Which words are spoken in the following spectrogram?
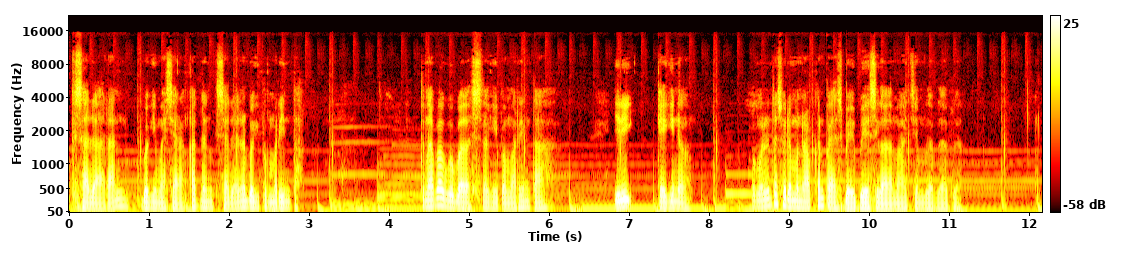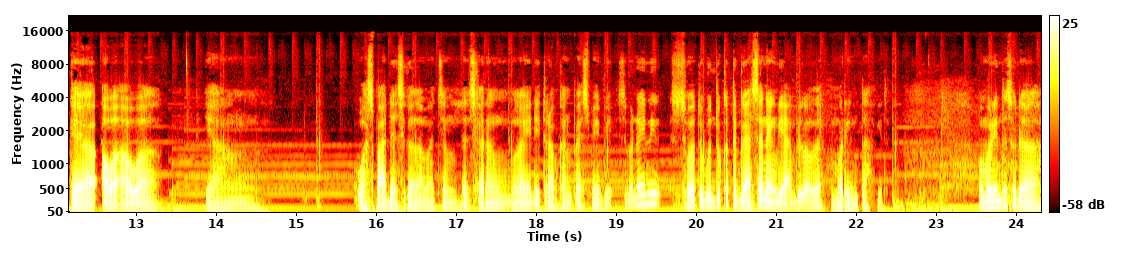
kesadaran bagi masyarakat dan kesadaran bagi pemerintah kenapa gue balas lagi pemerintah jadi kayak gini loh pemerintah sudah menerapkan PSBB segala macam bla bla bla kayak awal-awal yang waspada segala macam dan sekarang mulai diterapkan PSBB. Sebenarnya ini suatu bentuk ketegasan yang diambil oleh pemerintah gitu. Pemerintah sudah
